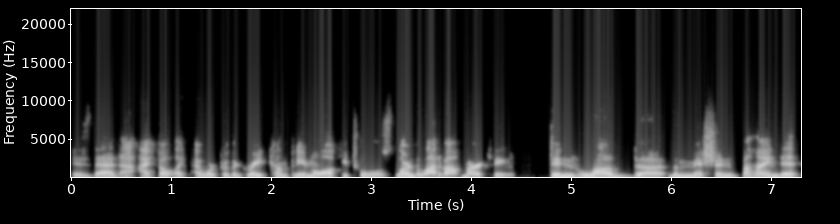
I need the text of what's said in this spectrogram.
is that uh, I felt like I worked with a great company in Milwaukee Tools, learned a lot about marketing, didn't love the, the mission behind it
